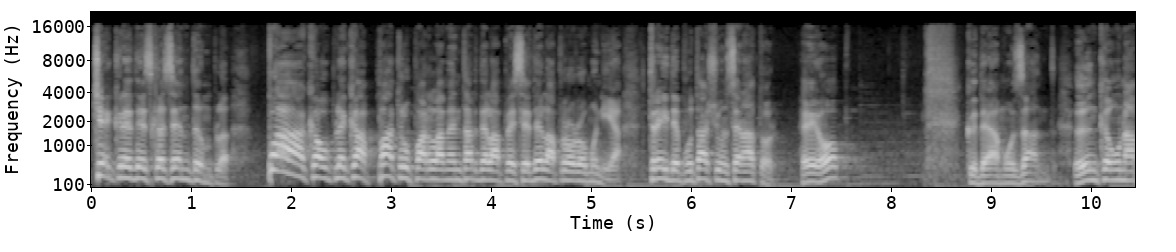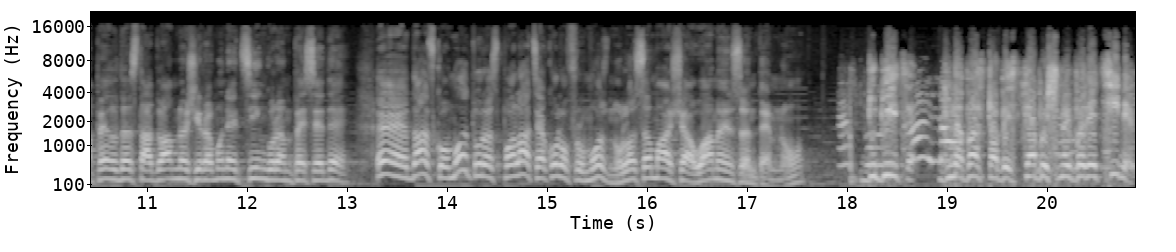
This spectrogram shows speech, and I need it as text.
ce credeți că se întâmplă? Pac, au plecat patru parlamentari de la PSD la Pro-România. Trei deputați și un senator. Hei, hop! Cât de amuzant. Încă un apel de ăsta, doamnă, și rămâneți singură în PSD E, dați cu o mătură, spălați acolo frumos Nu lăsăm așa, oameni suntem, nu? Duduiță, dumneavoastră aveți treabă și noi vă reținem.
